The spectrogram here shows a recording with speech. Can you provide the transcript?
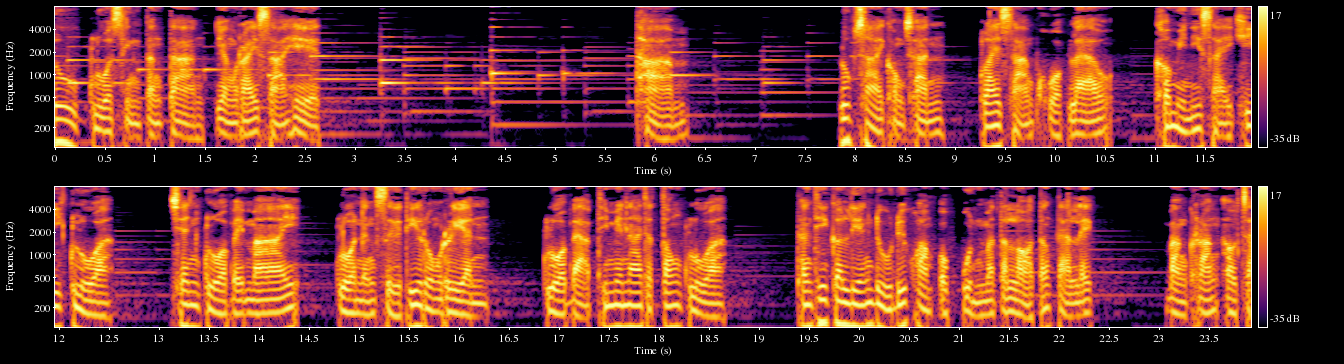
ลูกกลัวสิ่งต่างๆ อย่างไร้สาเหตุ ถาม ลูกชายของฉันใกล้สามขวบแล้ว เขามีนิสัยขี้กลัว เช่นกลัวใบไม้ กลัวหนังสือที่โรงเรียน กลัวแบบที่ไม่น่าจะต้องกลัว ทั้งที่ก็เลี้ยงดูด้วยความอบอุ่นมาตลอดตั้งแต่เล็ก บางครั้งเอาใจ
